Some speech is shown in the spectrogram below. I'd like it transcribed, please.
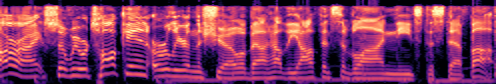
all right. So we were talking earlier in the show about how the offensive line needs to step up.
